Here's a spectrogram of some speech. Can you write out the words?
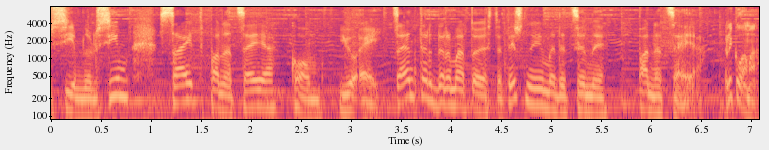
0707, сайт panacea.com.ua. Центр дерматоестетичної медицини Панацея. Реклама.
